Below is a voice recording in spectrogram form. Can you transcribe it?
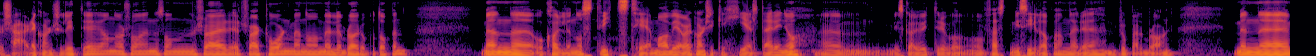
skjærer det kanskje litt i ja, å se sånn svær, et svært tårn med noen mølleblader oppå toppen. Men uh, å kalle det noe stridstema, vi er vel kanskje ikke helt der ennå. Uh, vi skal jo ikke drive og feste missiler på de der propellbladene. Men eh,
